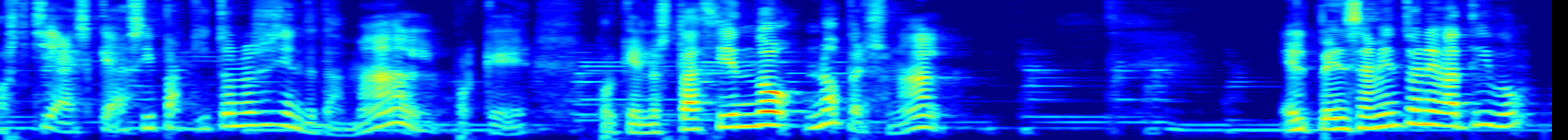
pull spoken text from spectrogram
Hostia, es que así Paquito no se siente tan mal, porque, porque lo está haciendo no personal. El pensamiento negativo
